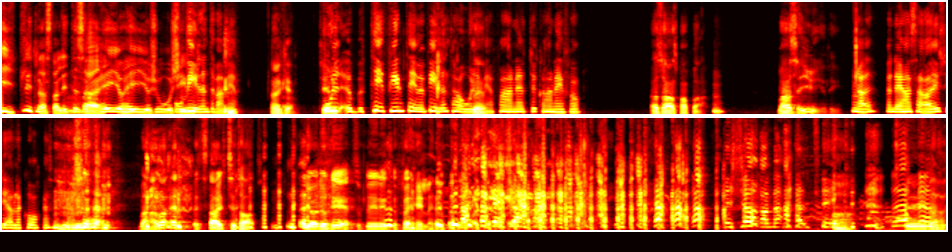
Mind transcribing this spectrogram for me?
ytligt nästan. Lite så här hej och hej och tjo och Hon vill inte vara med. Okej. TV Olle- t- Filmteamet vill inte ha Olle med för han är, tycker han är för... Alltså hans pappa. Mm. Men han säger ju ingenting. Nej, men det han säger är så jävla korkat. som Men han har ett, ett starkt citat. Gör du rätt så blir det inte fel. Det köra med allting. Ah, Det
